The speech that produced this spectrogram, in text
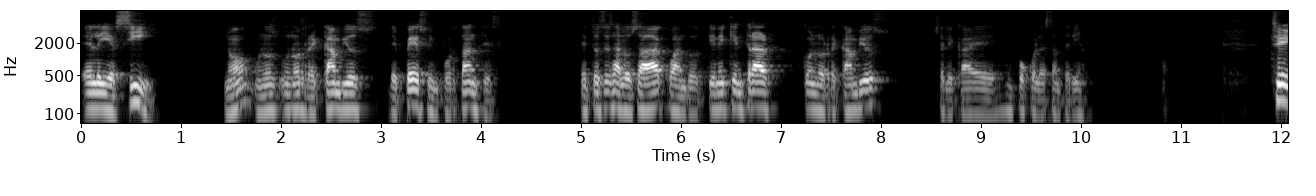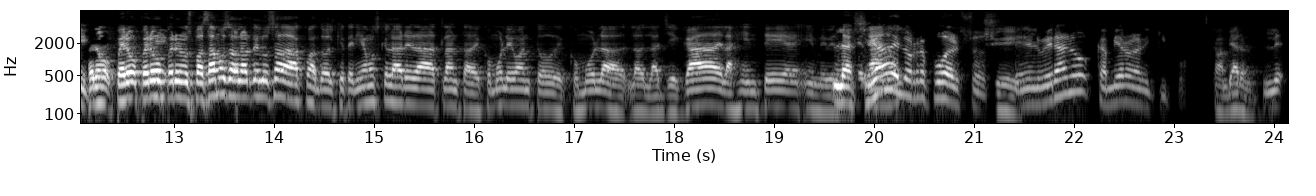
LAFC, ¿no? Unos, unos recambios de peso importantes. Entonces a Lozada cuando tiene que entrar con los recambios, se le cae un poco la estantería. Sí. Pero, pero, pero, pero nos pasamos a hablar de Lozada cuando el que teníamos que hablar era Atlanta, de cómo levantó, de cómo la, la, llegada de la gente en La llegada de los refuerzos en el verano cambiaron al equipo. Cambiaron. Le,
